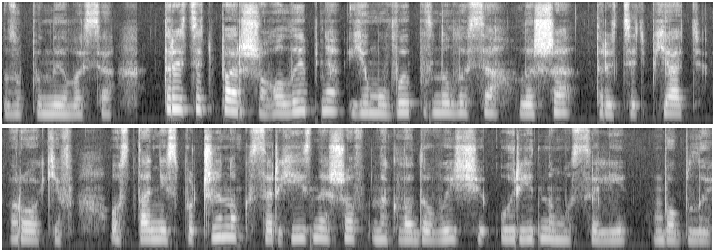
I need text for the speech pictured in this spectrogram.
зупинилося. 31 липня йому виповнилося лише 35 років. Останній спочинок Сергій знайшов на кладовищі у рідному селі Бобли.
